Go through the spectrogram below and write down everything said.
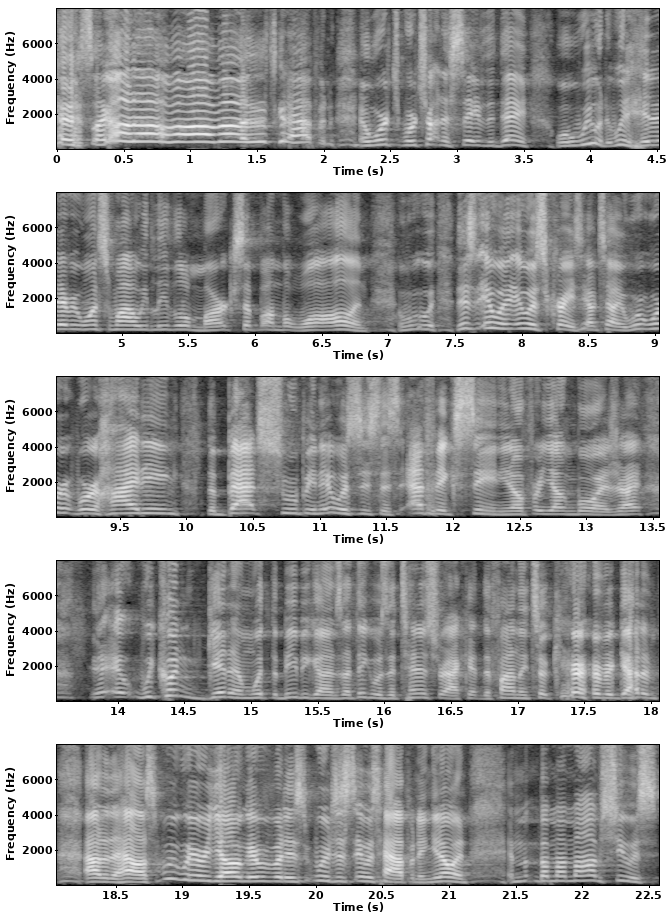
And it's like, oh no, mom, what's gonna happen? And we're, we're trying to save the day. Well, we would we'd hit it every once in a while. We'd leave little marks up on the wall. And we, this, it, was, it was crazy. I'm telling you, we're, we're, we're hiding, the bat swooping. It was just this epic scene, you know, for young boys, right? It, it, we couldn't get him with the BB guns. I think it was a tennis racket that finally took care of it, got him out of the house. We, we were young, everybody's, we were just, it was happening, you know? And, and but my mom, she was,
